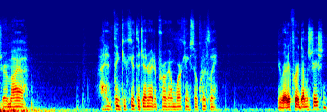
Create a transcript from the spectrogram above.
Jeremiah, I didn't think you could get the generator program working so quickly. You ready for a demonstration?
